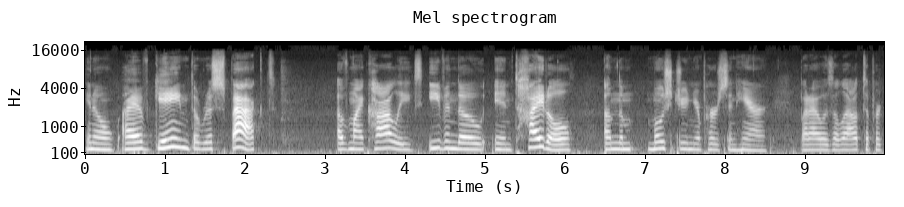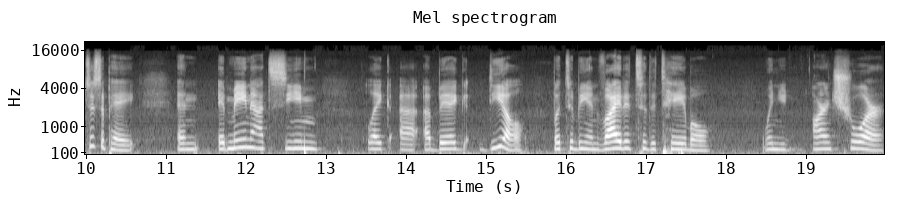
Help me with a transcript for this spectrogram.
you know, I have gained the respect of my colleagues, even though in title I'm the m- most junior person here, but I was allowed to participate. And it may not seem like a, a big deal, but to be invited to the table when you aren't sure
